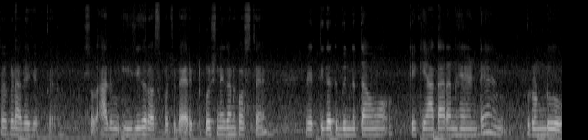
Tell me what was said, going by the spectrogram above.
సో ఇక్కడ అదే చెప్పారు. సో అది ఈజీగా రాసుకోవచ్చు. డైరెక్ట్ క్వశ్చనే కనుక వస్తే వ్యక్తిగత భిన్నతకి క్యా కారణ హే అంటే రెండు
